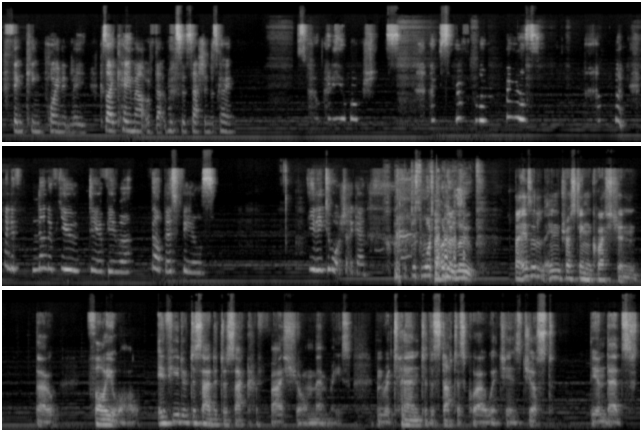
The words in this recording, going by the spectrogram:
thinking poignantly, because I came out of that session just going, so many emotions. I'm so full of feels. and if none of you, dear viewer, felt those feels, you need to watch it again. Just watch it on a loop. That is an interesting question, though, for you all. If you'd have decided to sacrifice your memories and return to the status quo, which is just the undead's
